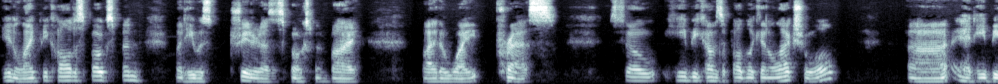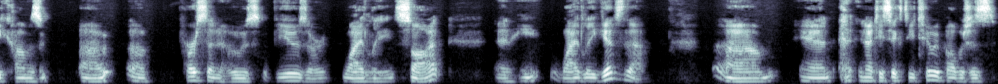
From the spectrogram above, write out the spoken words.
he didn't like to be called a spokesman, but he was treated as a spokesman by by the white press. So he becomes a public intellectual, uh, and he becomes a, a person whose views are widely sought, and he widely gives them. Um, and in 1962, he publishes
